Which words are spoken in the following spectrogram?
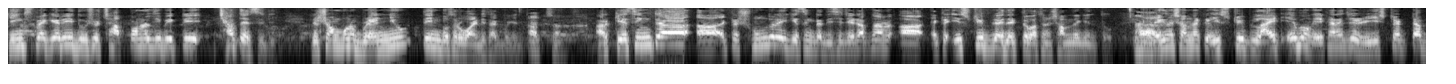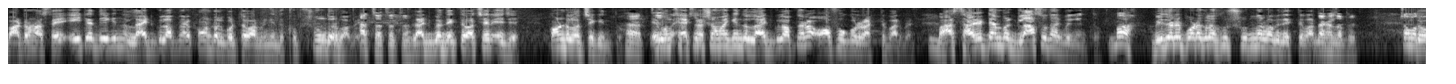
কিংস প্যাকেরই দুশো ছাপ্পান্ন জিবি একটি ছাতে অ্যাসিডি যেটা সম্পূর্ণ ব্র্যান্ড নিউ তিন বছর ওয়ারেন্টি থাকবে কিন্তু। আচ্ছা। আর কেসিংটা একটা সুন্দর এই কেসিংটা দিছে যেটা আপনার একটা স্ট্রিপ লাইট দেখতে পাচ্ছেন সামনে কিন্তু। হ্যাঁ। এটা কিন্তু সামনে একটা স্ট্রিপ লাইট এবং এখানে যে রেজিস্টারটা বাটন আছে এইটা দিয়ে কিন্তু লাইটগুলো আপনারা কন্ট্রোল করতে পারবেন কিন্তু খুব সুন্দরভাবে। আচ্ছা, আচ্ছা, আচ্ছা। লাইটগুলো দেখতে পাচ্ছেন এই যে কন্ট্রোল হচ্ছে কিন্তু। হ্যাঁ, এবং একটা সময় কিন্তু লাইটগুলো আপনারা অফও করে রাখতে পারবেন। আর সাইডের টেম্পার গ্লাসও থাকবে কিন্তু। বাহ। ভিতরের প্রোডাক্টগুলো খুব সুন্দরভাবে দেখতে পারবেন। দেখা যাবে। তো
